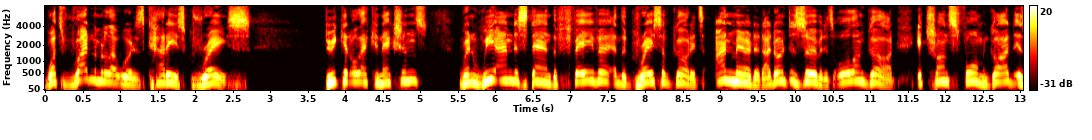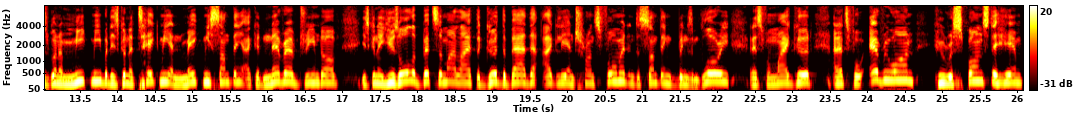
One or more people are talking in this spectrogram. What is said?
what's right in the middle of that word is charis, grace. Do we get all our connections? When we understand the favor and the grace of God, it's unmerited. I don't deserve it. It's all on God. It transforms. God is going to meet me, but He's going to take me and make me something I could never have dreamed of. He's going to use all the bits of my life, the good, the bad, the ugly, and transform it into something brings Him glory, and it's for my good, and it's for everyone who responds to Him.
